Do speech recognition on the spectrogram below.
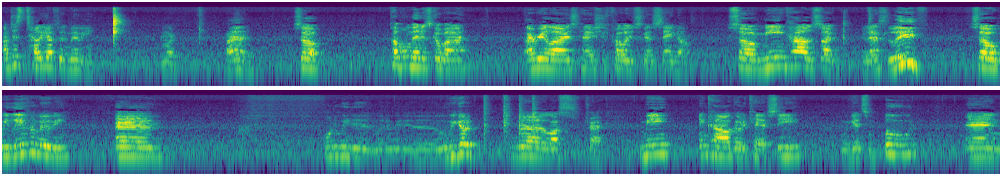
"I'll just tell you after the movie." I'm like, "Fine." So, a couple minutes go by. I realize, hey, she's probably just gonna say no. So me and Kyle decide, let's leave. So we leave the movie, and what do we do? What do we do? We go to uh, lost track. Me and Kyle go to KFC. We get some food, and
